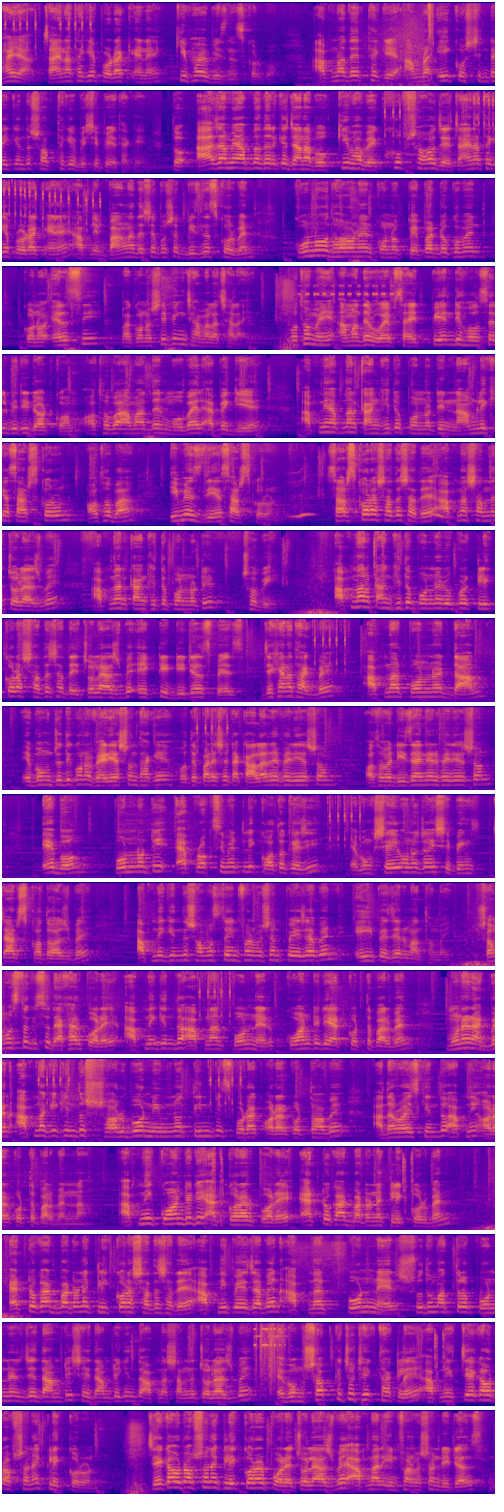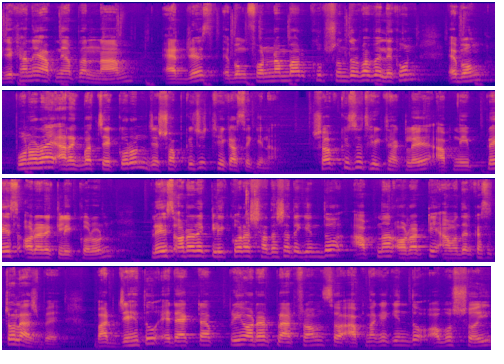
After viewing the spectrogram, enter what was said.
ভাইয়া, চায়না থেকে প্রোডাক্ট এনে কীভাবে বিজনেস করব। আপনাদের থেকে আমরা এই কোশ্চেনটাই কিন্তু সব থেকে বেশি পেয়ে থাকি। তো আজ আমি আপনাদেরকে জানাব কীভাবে খুব সহজে চায়না থেকে প্রোডাক্ট এনে আপনি বাংলাদেশে বসে বিজনেস করবেন কোনো ধরনের কোনো পেপার ডকুমেন্ট কোনো এলসি বা কোনো শিপিং ঝামেলা ছাড়াই। প্রথমেই আমাদের website PND wholesale BD dot com অথবা আমাদের মোবাইল অ্যাপে গিয়ে আপনি আপনার কাঙ্ক্ষিত পণ্যটির নাম লিখে সার্চ করুন অথবা ইমেজ দিয়ে সার্চ করুন। সার্চ করার সাথে সাথে আপনার সামনে চলে আসবে আপনার কাঙ্ক্ষিত পণ্যটির ছবি। আপনার কাঙ্ক্ষিত পণ্যের উপর ক্লিক করার সাথে সাথেই চলে আসবে একটি ডিটেলস পেজ, যেখানে থাকবে আপনার পণ্যের দাম এবং যদি কোনো ভ্যারিয়েশন থাকে, হতে পারে সেটা কালারের ভ্যারিয়েশন অথবা ডিজাইনের ভ্যারিয়েশন এবং পণ্যটি অ্যাপ্রক্সিমেটলি কত কেজি এবং সেই অনুযায়ী শিপিং চার্জ কত আসবে। আপনি কিন্তু সমস্ত ইনফরমেশন পেয়ে যাবেন এই পেজের মাধ্যমেই। সমস্ত কিছু দেখার পরে আপনি কিন্তু আপনার পণ্যের কোয়ান্টিটি অ্যাড করতে পারবেন। মনে রাখবেন, আপনাকে কিন্তু সর্বনিম্ন তিন পিস প্রোডাক্ট অর্ডার করতে হবে আদারওয়াইজ কিন্তু আপনি অর্ডার করতে পারবেন না। আপনি কোয়ান্টিটি অ্যাড করার পরে অ্যাড টু কার্ট বাটনে ক্লিক করবেন। অ্যাড বাটনে ক্লিক করার সাথে সাথে আপনি পেয়ে যাবেন আপনার পণ্যের, শুধুমাত্র পণ্যের যে দামটি, সেই দামটি কিন্তু আপনার সামনে চলে আসবে এবং সব কিছু ঠিক থাকলে আপনি চেক আউট অপশনে ক্লিক করুন। চেক আউট অপশনে ক্লিক করার পরে চলে আসবে আপনার ইনফরমেশন ডিটেলস যেখানে আপনি আপনার নাম অ্যাড্রেস এবং ফোন নাম্বার খুব সুন্দরভাবে লিখুন এবং পুনরায় আরেকবার চেক করুন যে সব কিছু ঠিক আছে কিনা। সব কিছু ঠিক থাকলে আপনি প্লেস অর্ডারে ক্লিক করুন প্লেস অর্ডারে ক্লিক করার সাথে সাথে কিন্তু আপনার অর্ডারটি আমাদের কাছে চলে আসবে। বাট যেহেতু এটা একটা প্রি অর্ডার প্ল্যাটফর্ম সো আপনাকে কিন্তু অবশ্যই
